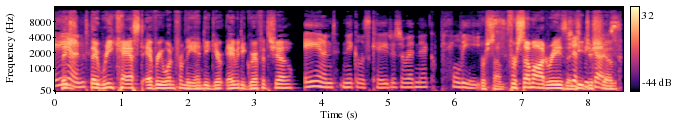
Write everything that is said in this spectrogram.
they, just- And- they recast everyone from the Andy Andy Griffith show And Nicolas Cage is a redneck? Please. for some for some odd reason Just he just shows,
